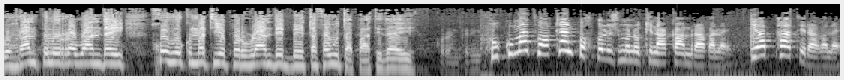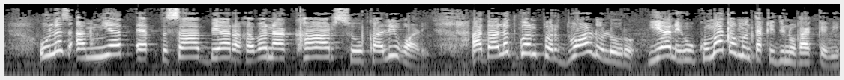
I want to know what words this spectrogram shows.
بحران په لور روان دی، خو حکومت یې پر وړاندې بې تفاوته پاتې دی. حکومت واقعا په خپلو ژمنو کې ناکام راغلی یا پاتې راغلی. ولس امنیت، اقتصاد، بیا رغونه، کار، سوکالي غواړي. عدالت ګوند پر دواړو لورو یعنې حکومت او منتقدینو غږ کوي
